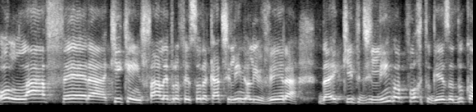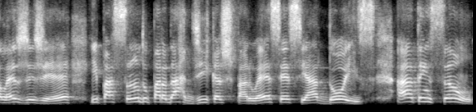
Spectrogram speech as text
Olá, fera! Aqui quem fala é a professora Catiline Oliveira, da equipe de língua portuguesa do Colégio GGE e passando para dar dicas para o SSA 2. Atenção!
